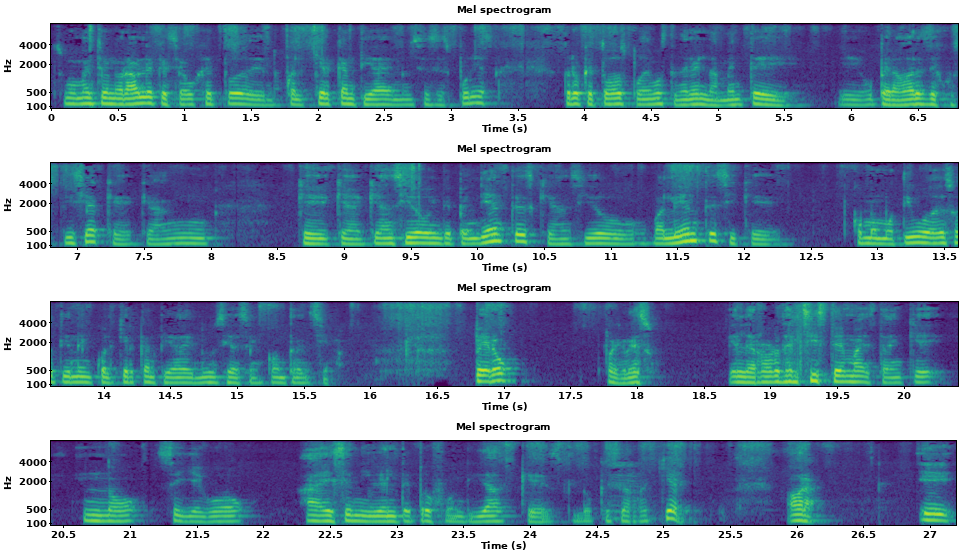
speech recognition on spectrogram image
sumamente honorable que sea objeto de cualquier cantidad de denuncias espurias creo que todos podemos tener en la mente eh, operadores de justicia que, han, que, han sido independientes, que han sido valientes y que como motivo de eso tienen cualquier cantidad de denuncias en contra encima. Pero, regreso, el error del sistema está en que no se llegó a ese nivel de profundidad que es lo que se requiere. Ahora, eh,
